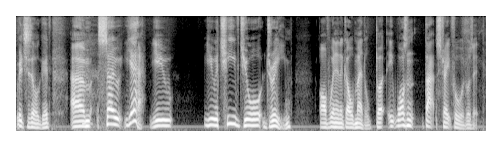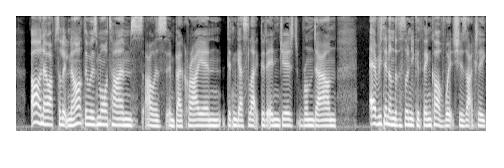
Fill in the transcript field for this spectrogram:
Which is all good. Um, so yeah, you you achieved your dream of winning a gold medal, but it wasn't that straightforward, was it? Oh no, absolutely not. There was more times I was in bed crying, didn't get selected, injured, run down everything under the sun you can think of, which is actually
